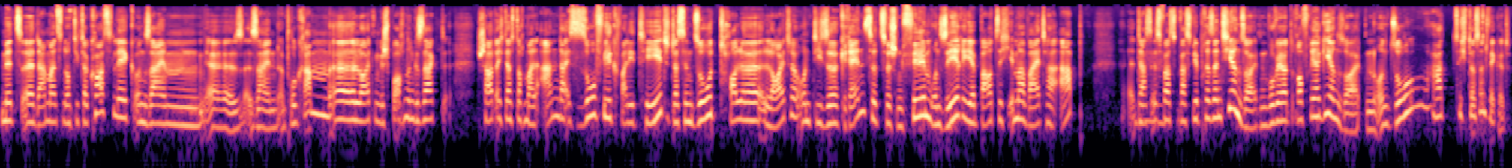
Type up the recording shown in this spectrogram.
mit mit äh, damals noch Dieter Koslik und seinem äh, seinen Programmleuten äh, gesprochen und gesagt, schaut euch das doch mal an, da ist so viel Qualität, das sind so tolle Leute und diese Grenze zwischen Film und Serie baut sich immer weiter ab das mhm. ist was, was wir präsentieren sollten, wo wir darauf reagieren sollten. Und so hat sich das entwickelt.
